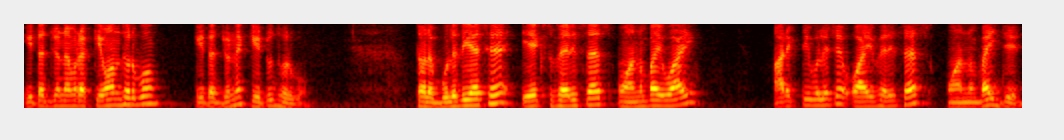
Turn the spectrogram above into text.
এটার জন্য আমরা কে ওয়ান ধরবো, এটার জন্য কে টু ধরবো। তাহলে বলে দিয়েছে x varies as one by y আরেকটি বলেছে y varies as one by z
